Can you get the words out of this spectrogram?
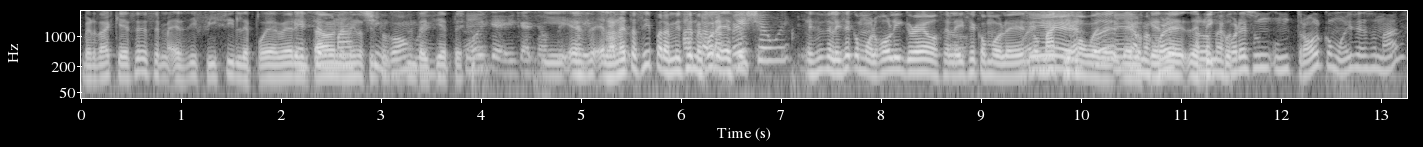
¿verdad? Que ese es, es difícil de poder Es editado el en más 1967. chingón, que- y es, la neta sí, para mí es el mejor. la Ese, fecha, ese se le dice como el Holy Grail, se le dice como le, es Sí, lo máximo, güey, de, sí, lo que es de, de A lo mejor es un, un troll, como dicen esas madres.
